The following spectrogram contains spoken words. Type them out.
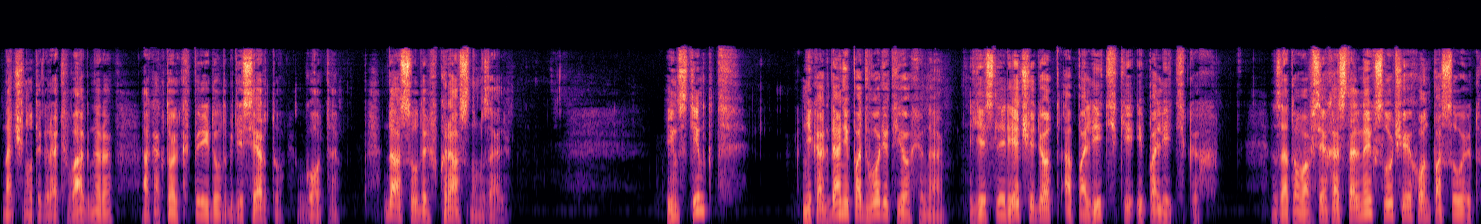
начнут играть Вагнера, а как только перейдут к десерту — Гота. Да, сударь, в красном зале. Инстинкт никогда не подводит Йохина, если речь идет о политике и политиках. Зато во всех остальных случаях он пасует.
